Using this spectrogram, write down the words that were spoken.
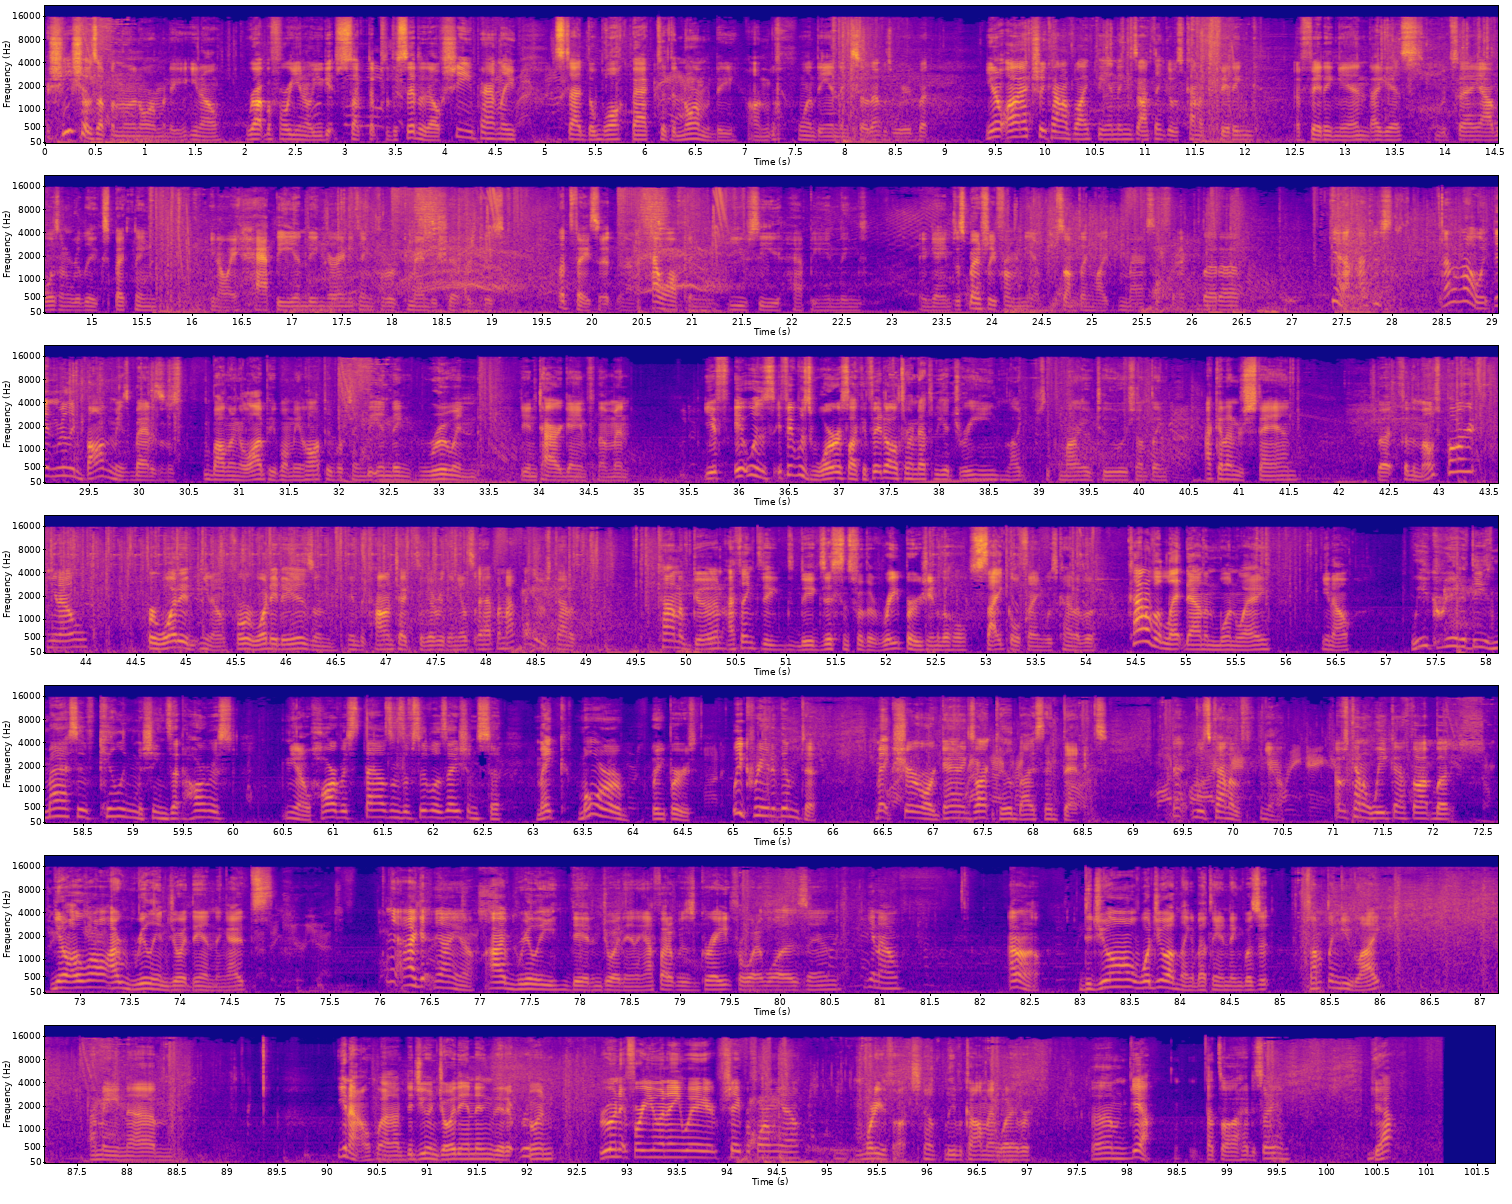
she shows up in the Normandy, you know, right before, you know, you get sucked up to the Citadel. She apparently decided to walk back to the Normandy on one of the endings, so that was weird, but, you know, I actually kind of like the endings. I think it was kind of fitting, a fitting end, I guess, would say. I wasn't really expecting, you know, a happy ending or anything for Commander Shepard, because, let's face it, uh, how often do you see happy endings in games, especially from, you know, something like Mass Effect, but, uh, yeah, I just, I don't know, it didn't really bother me as bad as it was bothering a lot of people. I mean, a lot of people are saying the ending ruined the entire game for them, and if it was, if it was worse, like if it all turned out to be a dream, like Super Mario 2 or something, I could understand. But for the most part, you know, for what it, you know, for what it is, and in the context of everything else that happened, I think it was kind of, kind of good. I think the the existence for the Reapers, you know, the whole cycle thing was kind of a, kind of a letdown in one way. You know, we created these massive killing machines that harvest, you know, harvest thousands of civilizations to make more Reapers. We created them to make sure organics aren't killed by synthetics. That was kind of, you know, that was kind of weak, I thought, but, you know, overall, I really enjoyed the ending. It's, yeah, I get, yeah, you know, I really did enjoy the ending. I thought it was great for what it was, and, you know, I don't know. Did you all, what did you all think about the ending? Was it something you liked? I mean, um, you know, uh, did you enjoy the ending? Did it ruin ruin it for you in any way, shape, or form? You know, what are your thoughts? You know, leave a comment, whatever. Um, yeah, that's all I had to say. yeah.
